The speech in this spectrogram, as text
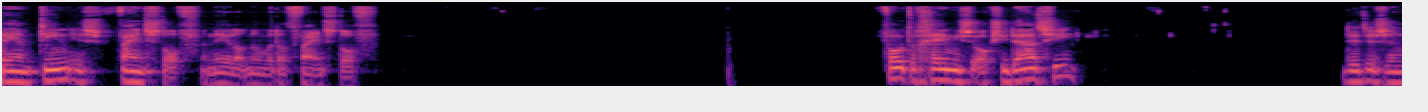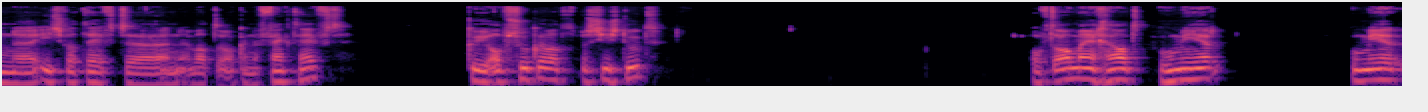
PM10 is fijnstof. In Nederland noemen we dat fijnstof. Fotochemische oxidatie. Dit is een, uh, iets wat, heeft, een, wat ook een effect heeft kun je opzoeken wat het precies doet. Over het algemeen geldt, hoe, meer, hoe, meer,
